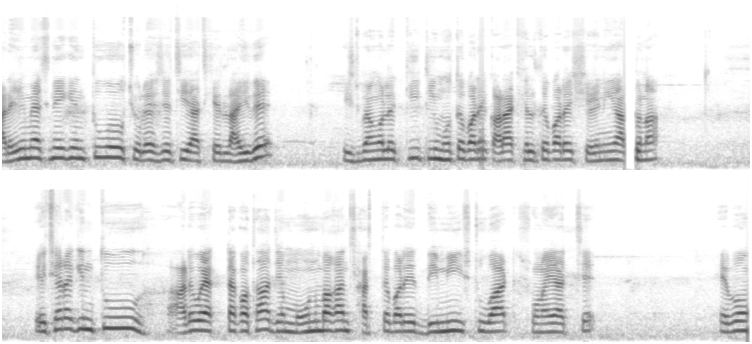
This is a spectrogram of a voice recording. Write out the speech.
আর এই ম্যাচ নিয়ে কিন্তু চলে এসেছি আজকে লাইভে ইস্ট বেঙ্গলের কী টিম হতে পারে, কারা খেলতে পারে সেই নিয়ে আলোচনা। এছাড়া কিন্তু আরও একটা কথা যে মোহনবাগান ছাড়তে পারে দিমি, স্টুয়ার্ট, শোনা যাচ্ছে। এবং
